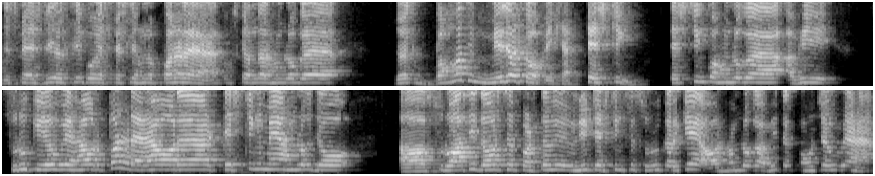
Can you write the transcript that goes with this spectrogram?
जिसमें एच को स्पेशली हम लोग पढ़ रहे हैं तो उसके अंदर हम लोग जो एक बहुत ही मेजर टॉपिक है टेस्टिंग टेस्टिंग को हम लोग अभी शुरू किए हुए हैं और पढ़ रहे हैं और टेस्टिंग में हम लोग जो शुरुआती दौर से पढ़ते हुए यूनिट टेस्टिंग से शुरू करके और हम लोग अभी तक पहुँचे हुए हैं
